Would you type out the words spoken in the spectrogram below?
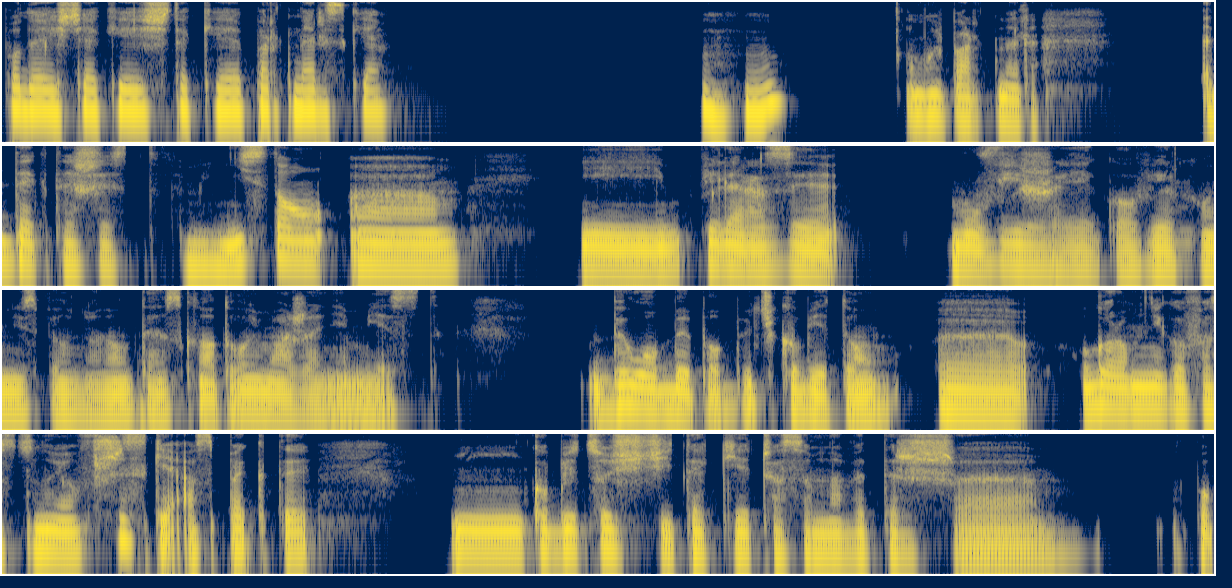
podejście jakieś takie partnerskie. Mhm. Mój partner Edek też jest feministą. I wiele razy mówi, że jego wielką niespełnioną tęsknotą i marzeniem jest, byłoby pobyć kobietą. E, ogromnie go fascynują wszystkie aspekty mm, kobiecości, takie czasem nawet też e, w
